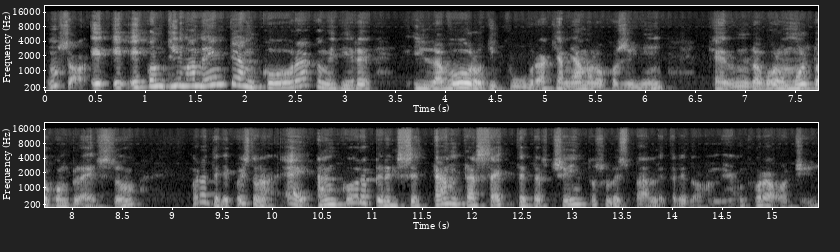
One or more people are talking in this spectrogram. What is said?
non so, e, e, e continuamente ancora, come dire, il lavoro di cura, chiamiamolo così, che è un lavoro molto complesso, Guardate che questo è ancora per il 77% sulle spalle delle donne, ancora oggi.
